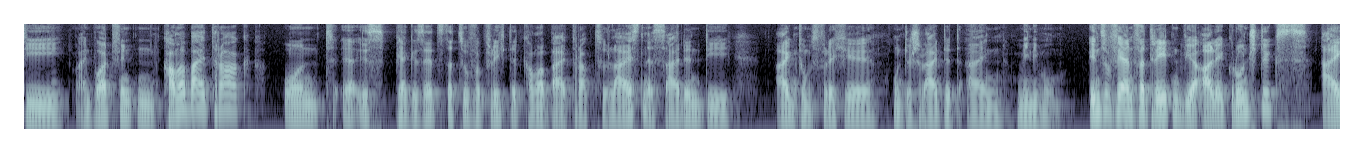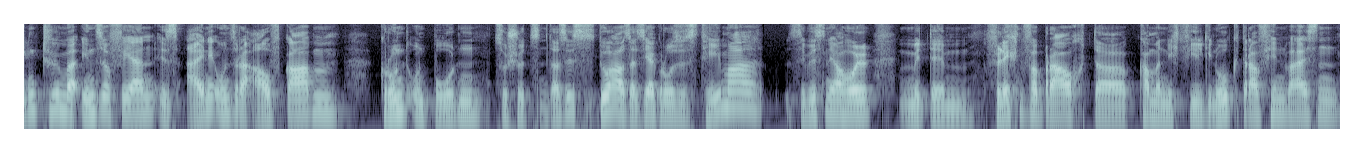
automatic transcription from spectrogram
die ein Wort finden Kammerbeitrag und er ist per Gesetz dazu verpflichtet, Kammerbeitrag zu leisten, es sei denn, die Eigentumsfläche unterschreitet ein Minimum. Insofern vertreten wir alle Grundstückseigentümer. Insofern ist eine unserer Aufgaben, Grund und Boden zu schützen. Das ist durchaus ein sehr großes Thema. Sie wissen ja, Holl, mit dem Flächenverbrauch, da kann man nicht viel genug darauf hinweisen.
